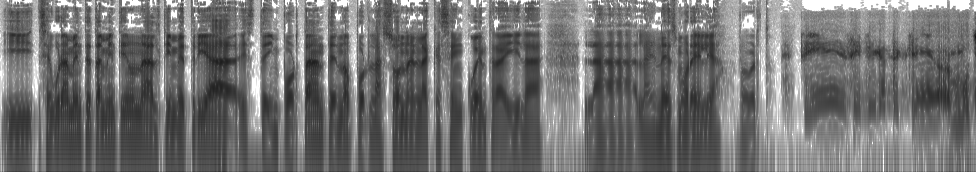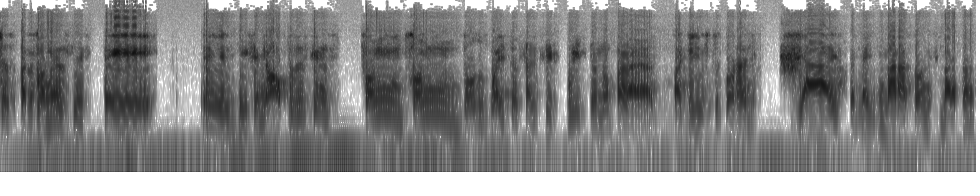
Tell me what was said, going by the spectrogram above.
y seguramente también tiene una altimetría este importante, ¿no? Por la zona en la que se encuentra ahí la, la, la Enes Morelia, Roberto. Sí, sí, fíjate que muchas personas este, eh, dicen, no, pues es que son, son dos vueltas al circuito, ¿no? Para aquellos que corren ya este, maratones y maratones.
